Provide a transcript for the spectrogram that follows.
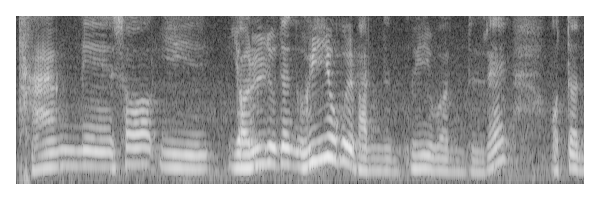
당에서 이 연루된 의혹을 받는 의원들의 어떤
